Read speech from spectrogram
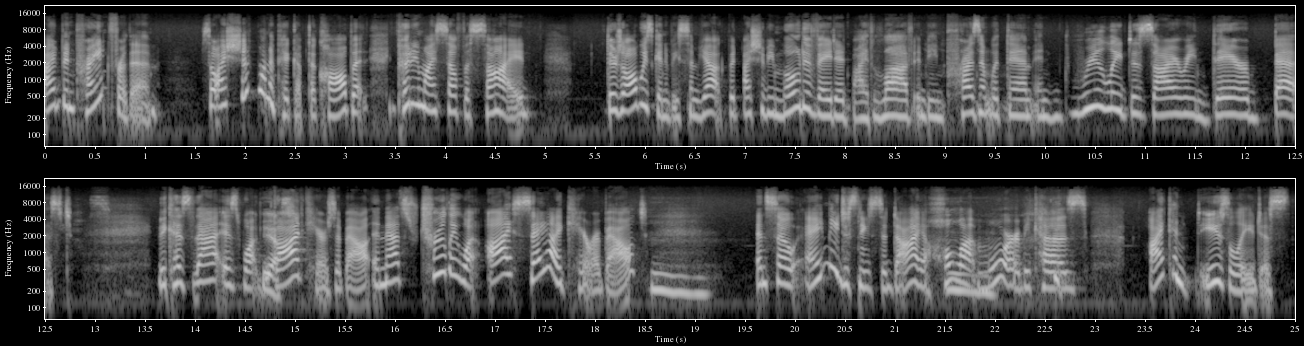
I had been praying for them. So I should want to pick up the call, but putting myself aside there's always going to be some yuck, but I should be motivated by love and being present with them and really desiring their best because that is what yes. God cares about. And that's truly what I say I care about. Mm. And so Amy just needs to die a whole mm. lot more because I can easily just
